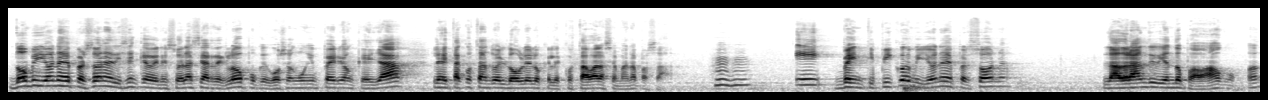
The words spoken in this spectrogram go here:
dos millones de personas dicen que Venezuela se arregló porque gozan un imperio, aunque ya les está costando el doble de lo que les costaba la semana pasada. Y veintipico de millones de personas ladrando y viendo para abajo, ¿ah?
